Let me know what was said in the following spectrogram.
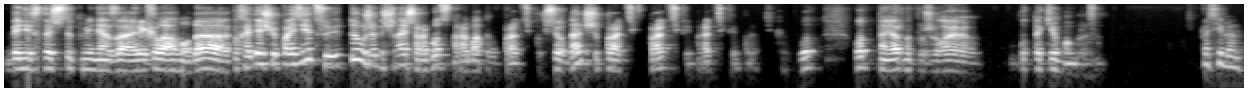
да не сочтут меня за рекламу, да, подходящую позицию, и ты уже начинаешь работать, нарабатывать практику. Все, дальше практика, практика, практика, практика. Вот, вот, наверное, пожелаю вот таким образом. Спасибо.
